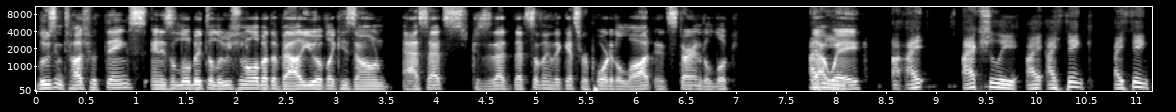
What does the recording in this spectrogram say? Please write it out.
losing touch with things and is a little bit delusional about the value of like his own assets because that that's something that gets reported a lot and it's starting to look I that mean, way. I I actually I I think I think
